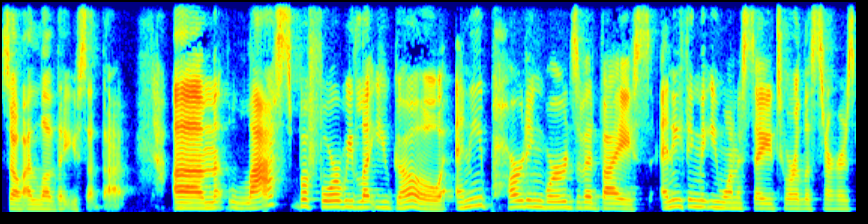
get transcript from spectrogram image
So I love that you said that. Um, last, before we let you go, any parting words of advice, anything that you want to say to our listeners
